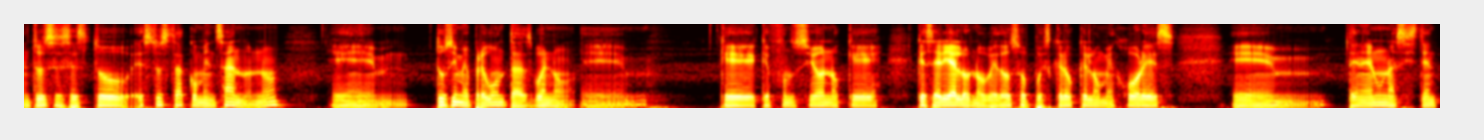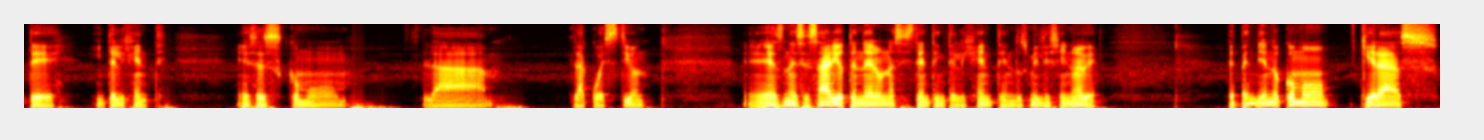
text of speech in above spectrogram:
Entonces esto, esto está comenzando, ¿no? Em, tú si me preguntas, bueno, em, ¿qué, función o qué, sería lo novedoso? Pues creo que lo mejor es tener un asistente inteligente. Esa es como la, la cuestión. Es necesario tener un asistente inteligente en 2019. Dependiendo cómo quieras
